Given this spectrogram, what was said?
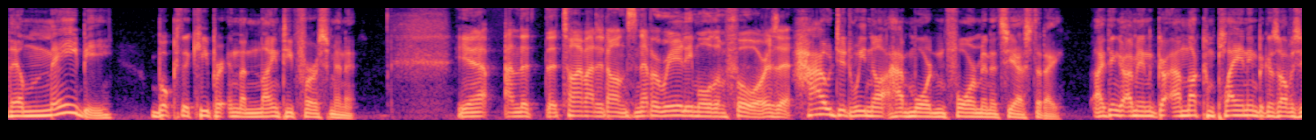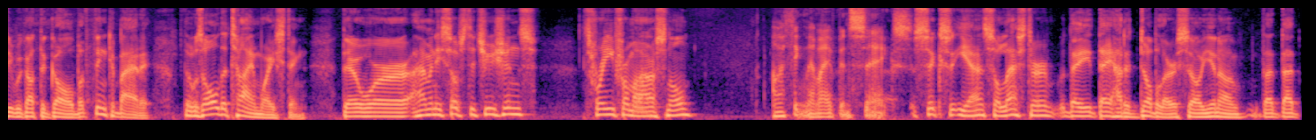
They'll maybe book the keeper in the ninety first minute. Yeah, and the, the time added on is never really more than four, is it? How did we not have more than four minutes yesterday? I think, I mean, I'm not complaining because obviously we got the goal, but think about it. There was all the time wasting. There were how many substitutions? Three from Arsenal. I think there may have been six. Six, yeah. So Leicester, they they had a doubler, so you know that that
